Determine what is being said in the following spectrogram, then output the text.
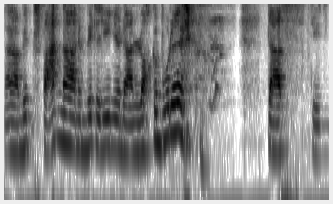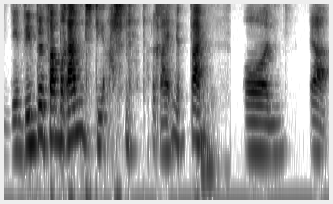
Ja, mit dem Spaten da an der Mittellinie da ein Loch gebuddelt, das die, den Wimpel verbrannt, die Asche da reingepackt. Und ja,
